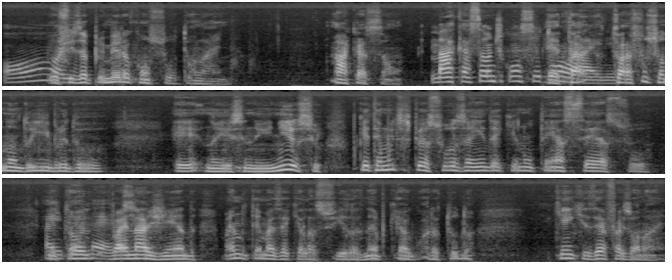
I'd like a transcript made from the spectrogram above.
Ó, Eu fiz a primeira consulta online. Marcação. Marcação de consulta Está online. funcionando híbrido eh, no, início, porque tem muitas pessoas ainda que não têm acesso. À então internet. vai na agenda, mas não tem mais aquelas filas, né? Porque agora tudo, quem quiser faz online.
